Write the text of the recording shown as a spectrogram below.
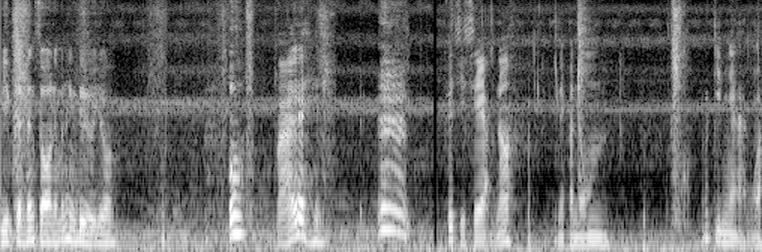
บีเกินทั้งสองนี่มันยังดื้ออยู่ โอ้หมาเอ้ย คือสีแสบเนาะในขนม มันกินยากวะ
